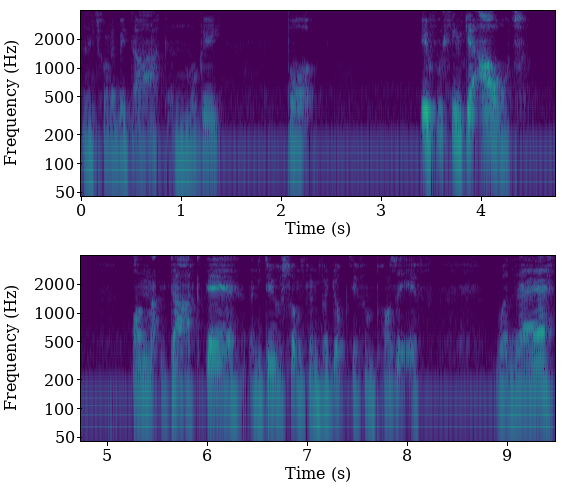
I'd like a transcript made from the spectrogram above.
and it's going to be dark and muggy. But if we can get out on that dark day and do something productive and positive we're there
